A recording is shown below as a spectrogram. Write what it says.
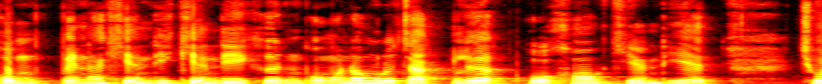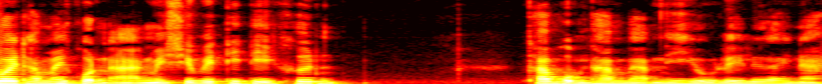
ผมเป็นนักเขียนที่เขียนดีขึ้น ผมก็ต้องรู้จักเลือกหัวข้อเขียนที่จะช่วยทำให้คนอ่านมีชีวิตที่ดีขึ้น ถ้าผมทำแบบนี้อยู่เรื่อยๆนะ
